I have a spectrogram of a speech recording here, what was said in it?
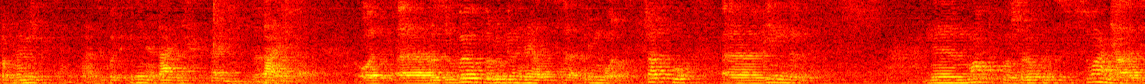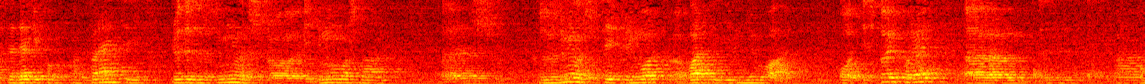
програміст, я не знаю, з якоїсь країни Данії, так. От, е, розробив Ruby Rails фреймворк. Спочатку е, він не мав такого широкого застосування, але після декількох конференцій люди зрозуміли, що йому можна е, зрозуміли, що цей фреймворк вартий їх увати. От, і з тої пори е, з- е,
